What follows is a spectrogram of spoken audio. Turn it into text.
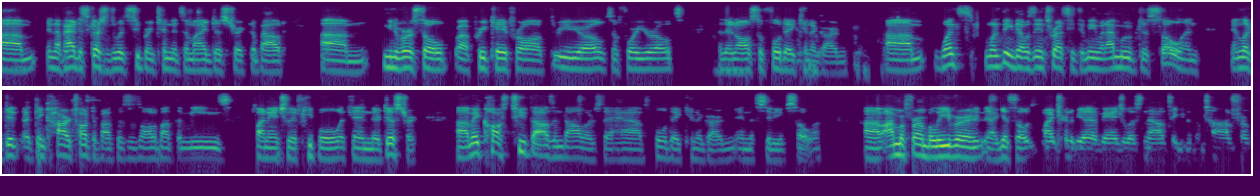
um, and I've had discussions with superintendents in my district about um, universal uh, pre-K for all three-year-olds and four-year-olds, and then also full-day kindergarten. Um, once one thing that was interesting to me when I moved to Solon, and look, at, I think Howard talked about this, is all about the means financially of people within their district. Um, it costs two thousand dollars to have full-day kindergarten in the city of Solon. Uh, I'm a firm believer, and I guess it's my turn to be an evangelist now, taking the baton from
